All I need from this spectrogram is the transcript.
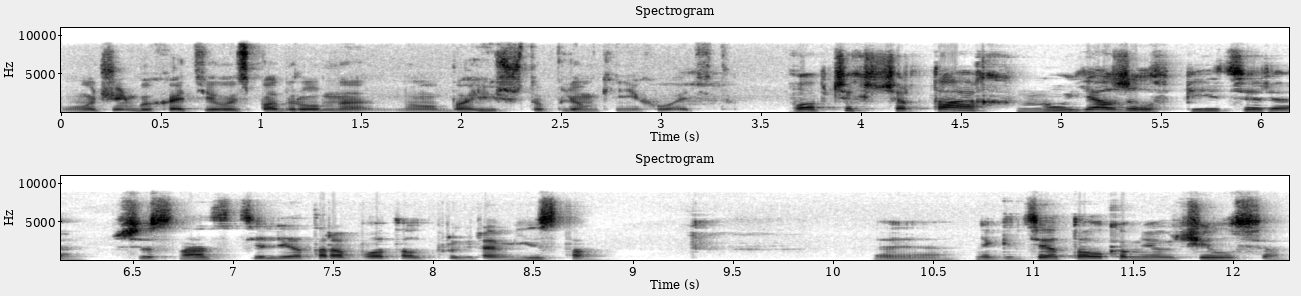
Очень бы хотелось подробно, но боюсь, что пленки не хватит. В общих чертах, ну, я жил в Питере, 16 лет работал программистом, э, нигде толком не учился,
